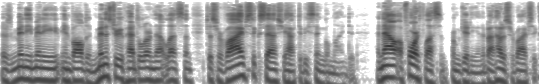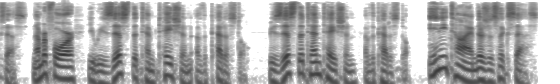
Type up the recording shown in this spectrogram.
There's many, many involved in ministry who've had to learn that lesson. To survive success, you have to be single minded. And now a fourth lesson from Gideon about how to survive success. Number four, you resist the temptation of the pedestal. Resist the temptation of the pedestal. Anytime there's a success,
